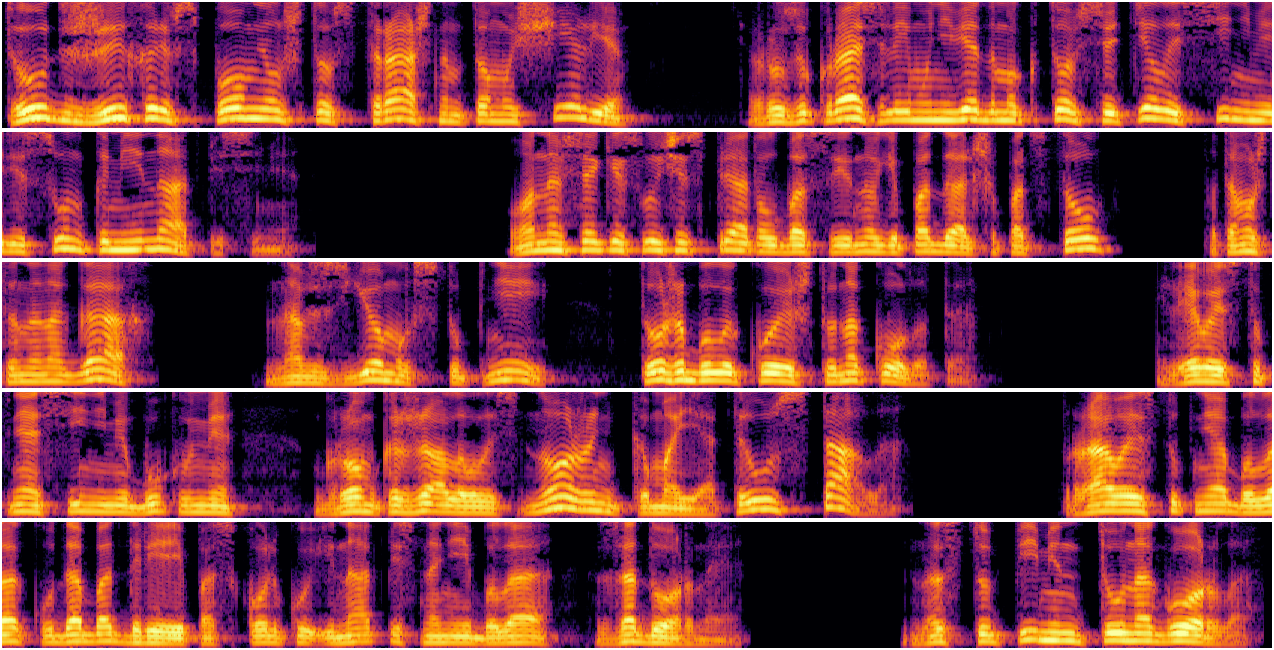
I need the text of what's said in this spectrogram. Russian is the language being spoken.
Тут Жихарь вспомнил, что в страшном том ущелье разукрасили ему неведомо кто все тело с синими рисунками и надписями. Он на всякий случай спрятал босые ноги подальше под стол, потому что на ногах, на взъемах ступней тоже было кое-что наколото. Левая ступня синими буквами громко жаловалась «Ноженька моя, ты устала!» Правая ступня была куда бодрее, поскольку и надпись на ней была задорная. «Наступи менту на горло!»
